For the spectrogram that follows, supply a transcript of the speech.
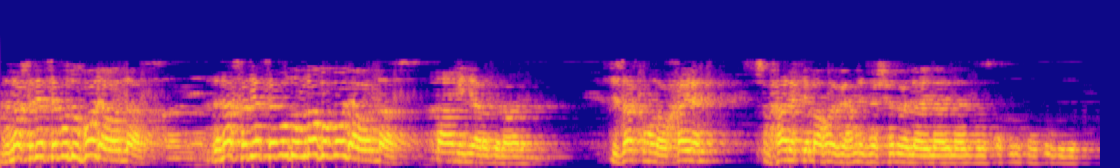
Da naša djeca budu bolja od nas. Da naša djeca budu mnogo bolja od nas. Amin, ja rabbi l'alim. Jazakum Allah, wa bihamdi, nashhadu an la ilaha illa anta, nastaghfiruka wa natubu ilayk.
